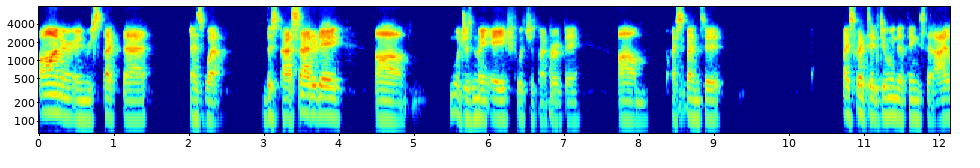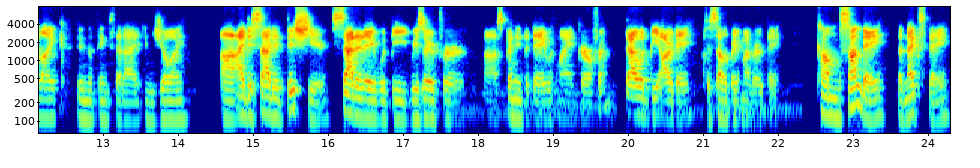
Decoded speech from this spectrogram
honor and respect that as well. This past Saturday, um, which is May 8th, which is my birthday, um, I spent it. I spent it doing the things that I like, doing the things that I enjoy. Uh, I decided this year Saturday would be reserved for uh, spending the day with my girlfriend. That would be our day to celebrate my birthday come Sunday, the next day,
